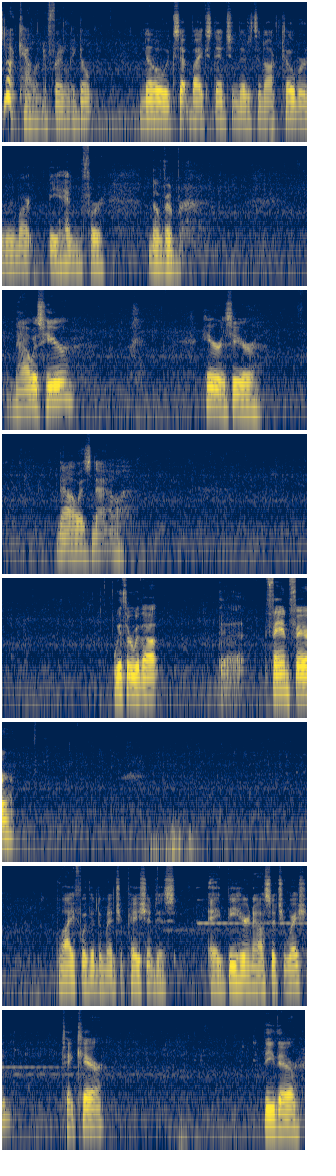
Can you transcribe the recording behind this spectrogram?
It's not calendar friendly. Don't know, except by extension, that it's in October and we might be heading for November. But now is here. Here is here. Now is now. With or without uh, fanfare, life with a dementia patient is a be here now situation. Take care. Be there.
